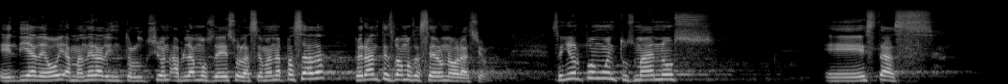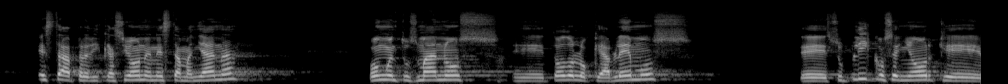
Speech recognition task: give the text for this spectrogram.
el día de hoy. A manera de introducción hablamos de eso la semana pasada, pero antes vamos a hacer una oración. Señor, pongo en tus manos eh, estas, esta predicación en esta mañana. Pongo en tus manos eh, todo lo que hablemos. Te suplico, Señor, que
